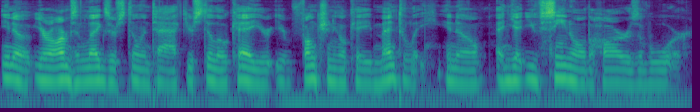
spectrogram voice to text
you know your arms and legs are still intact you're still okay you're, you're functioning okay mentally you know and yet you've seen all the horrors of war.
